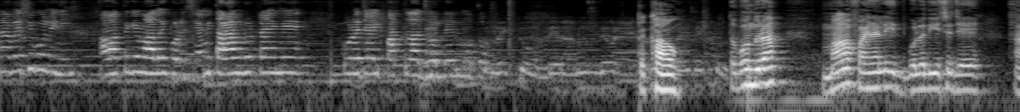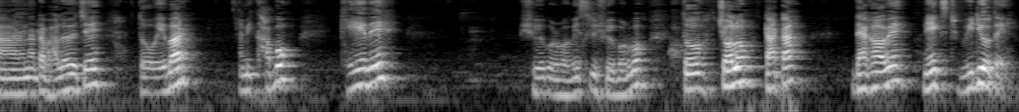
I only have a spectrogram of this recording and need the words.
না বেশি বলিনি। আমার থেকে ভালোই করেছি। আমি তাড়াহুড়োর টাইমে করে যাই পাতলা ঝোলের মতো। তো খাও। তো বন্ধুরা মা ফাইনালি বলে দিয়েছে যে রান্নাটা ভালো হয়েছে। তো এবার আমি খাব, খেয়ে দে। শুয়ে পড়ব বেসলি শুয়ে পড়ব। তো চলো, টাটা। দেখা হবে নেক্সট ভিডিওতে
